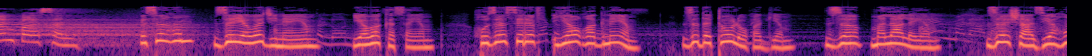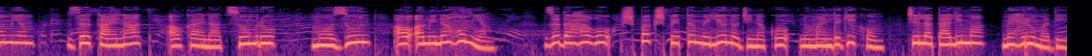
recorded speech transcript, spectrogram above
one person. که څه هم زه یوه جینۍ یم، یوه کس یم، خو زه صرف یو غږ نه یم، زه د ټولو غږ یم، زه ملاله یم، زه شازیه هم یم، زه کائنات او کائنات څومرو، موزون او امینه هم یم، زه د هغو شپږ شپېته میلیونو جینکو نمایندګي کوم، چې له تعلیمه محرومه دي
